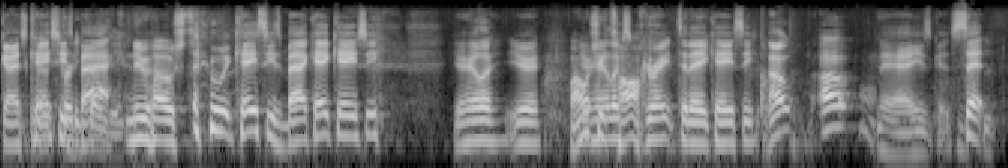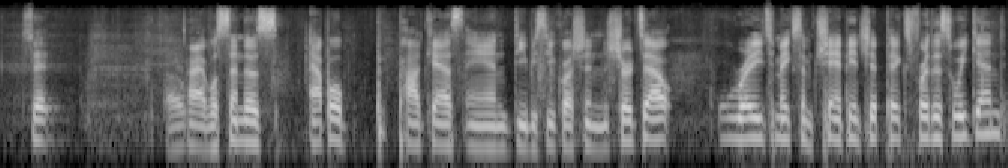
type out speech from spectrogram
Guys, Casey's back. crazy. New host. Casey's back. Hey, Casey. Your hair, your, Why your don't hair you looks talk? great today, Casey. Oh, oh. Yeah, he's good. Sit. Sit. All right, we'll send those Apple Podcast and DBC question shirts out. Ready to make some championship picks for this weekend?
